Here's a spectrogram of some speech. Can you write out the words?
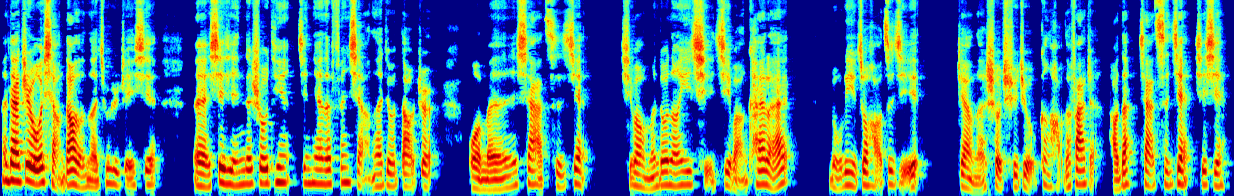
那大致我想到的呢就是这些。呃，谢谢您的收听，今天的分享呢就到这儿，我们下次见。希望我们都能一起继往开来，努力做好自己。这样呢，社区就有更好的发展。好的，下次见，谢谢。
